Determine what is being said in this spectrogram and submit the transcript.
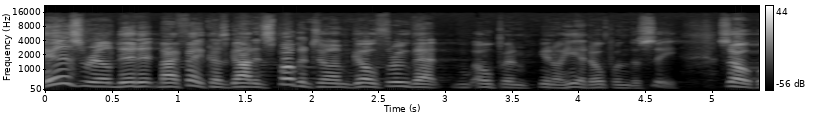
Israel did it by faith because God had spoken to him, go through that open, you know, he had opened the sea. So,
